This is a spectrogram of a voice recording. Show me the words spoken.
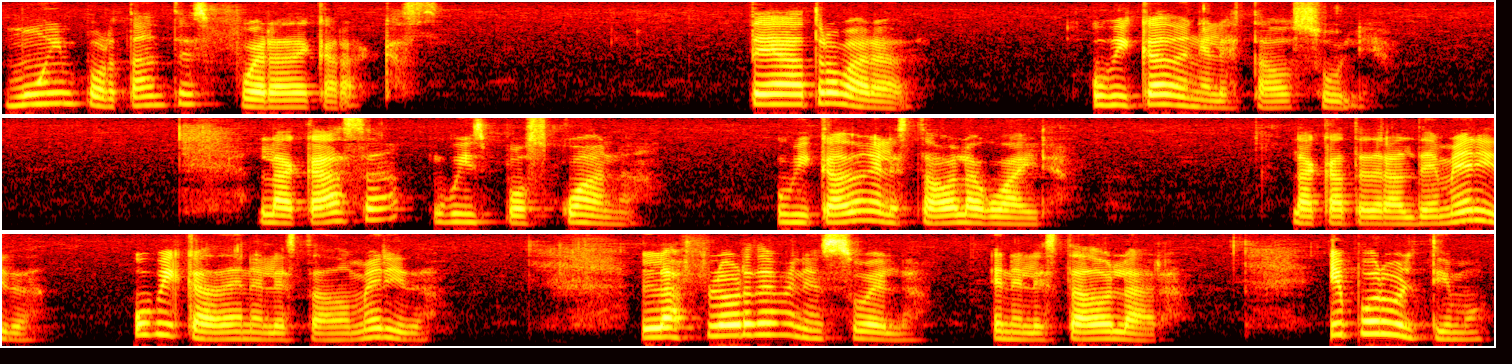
muy importantes fuera de Caracas. Teatro Baral, ubicado en el estado Zulia. La Casa Huisposcuana, ubicado en el estado La Guaira. La Catedral de Mérida, ubicada en el estado Mérida. La Flor de Venezuela, en el estado Lara. Y por último,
